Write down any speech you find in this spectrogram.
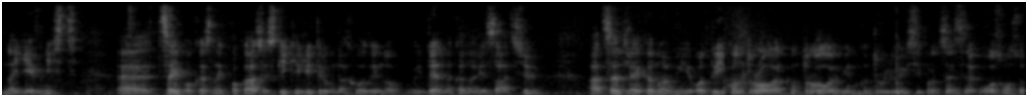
на ємність. Е, Цей показник показує, скільки літрів на хвилину йде на каналізацію. А це для економії води. Контролер. Контролер він контролює всі процеси осмосу.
